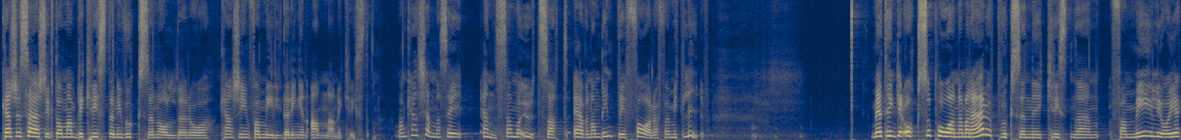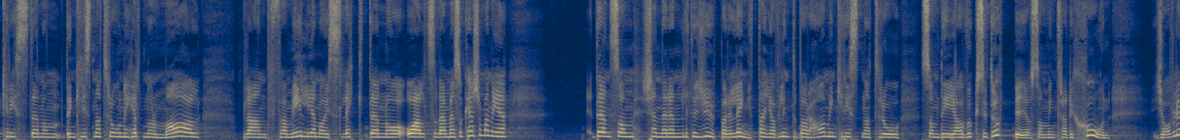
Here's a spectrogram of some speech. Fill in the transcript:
Kanske särskilt om man blir kristen i vuxen ålder och kanske i en familj där ingen annan är kristen. Man kan känna sig ensam och utsatt även om det inte är fara för mitt liv. Men jag tänker också på när man är uppvuxen i kristen familj och är kristen, om den kristna tron är helt normal bland familjen och i släkten och, och allt sådär, men så kanske man är den som känner en lite djupare längtan. Jag vill inte bara ha min kristna tro som det jag har vuxit upp i och som min tradition. Jag vill,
